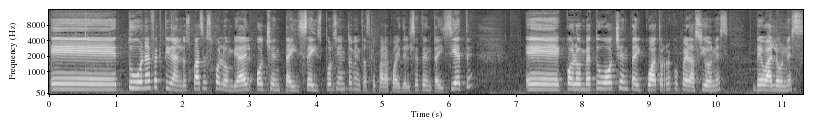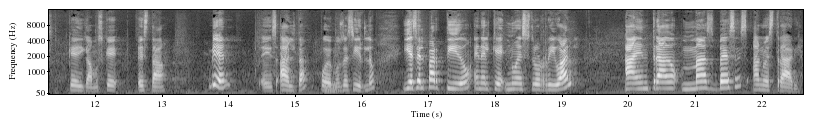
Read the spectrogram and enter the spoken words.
Eh, tuvo una efectividad en los pases Colombia del 86%, mientras que Paraguay del 77%. Eh, Colombia tuvo 84 recuperaciones de balones, que digamos que está bien, es alta, podemos decirlo y es el partido en el que nuestro rival ha entrado más veces a nuestra área.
